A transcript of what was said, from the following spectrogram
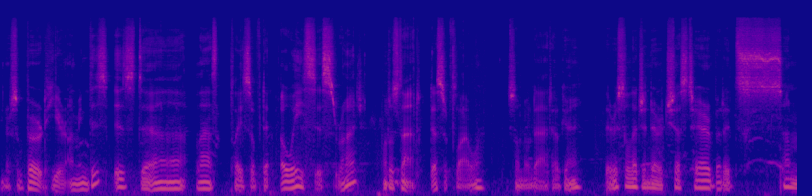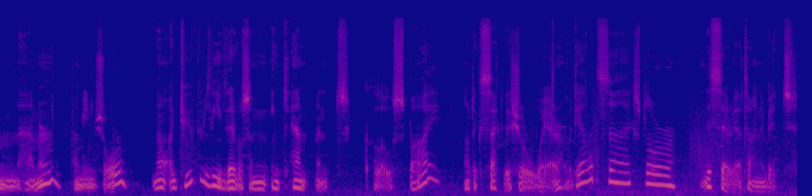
There's a bird here. I mean, this is the last place of the oasis, right? What is that? Desert flower. Some of that, okay. There is a legendary chest here, but it's Sunhammer. I mean, sure. Now, I do believe there was an encampment close by. Not exactly sure where, but yeah, let's uh, explore this area a tiny bit.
